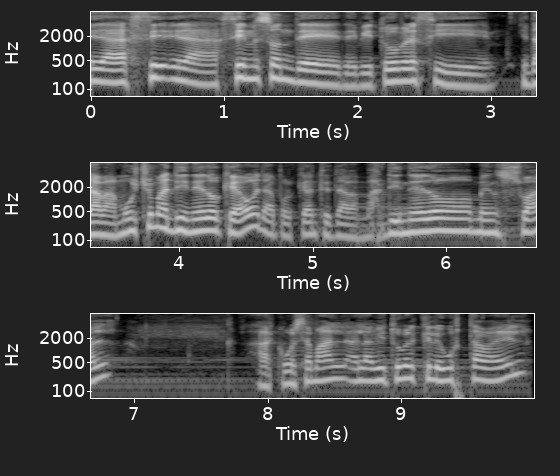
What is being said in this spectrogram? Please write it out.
era, era Simpson de, de VTubers y, daba mucho más dinero que ahora, porque antes daba más dinero mensual. A, ¿Cómo se llama? A la VTuber que le gustaba a él.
